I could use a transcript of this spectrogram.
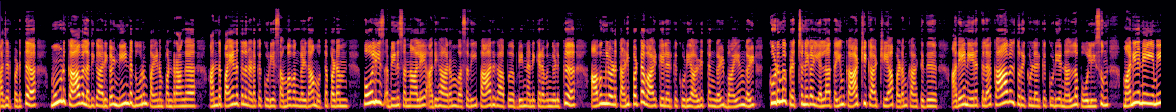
ஆஜர்படுத்த மூணு காவல் அதிகாரிகள் நீண்ட தூரம் பயணம் பண்றாங்க. அந்த பயணத்துல நடக்கக்கூடிய சம்பவங்கள் தான் மொத்த படம் போலீஸ் அப்படின்னு சொன்னாலே அதிகாரம் வசதி பாதுகாப்பு அப்படின்னு நினைக்கிறவங்களுக்கு அவங்களோட தனிப்பட்ட வாழ்க்கையில இருக்கக்கூடிய அழுத்தங்கள் பயங்கள் குடும்ப பிரச்சனைகள் எல்லாத்தையும் காட்சி காட்சியா படம் காட்டுது. அதே நேரத்துல காவல்துறைக்குள்ள இருக்கக்கூடிய நல்ல போலீஸும் மனிதநேயமே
